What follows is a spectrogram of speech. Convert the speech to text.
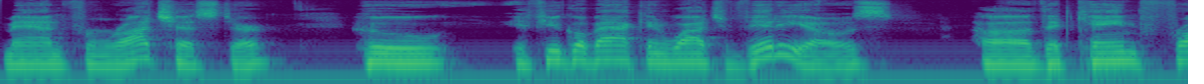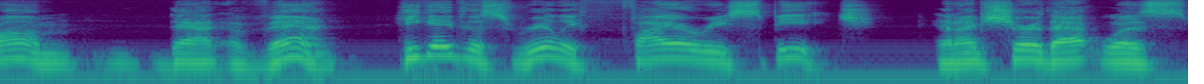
man from Rochester, who, if you go back and watch videos, uh, that came from that event, he gave this really fiery speech. And I'm sure that was,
